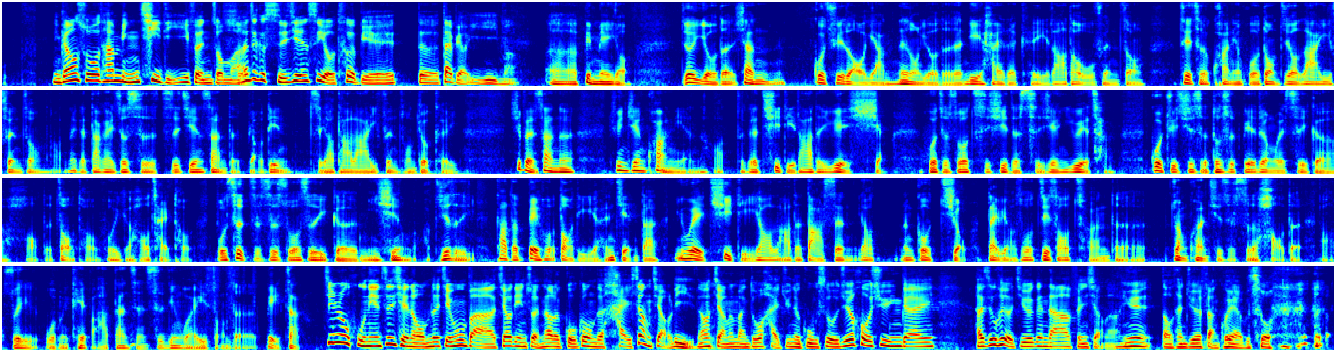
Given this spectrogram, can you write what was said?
你刚刚说它鸣汽笛一分钟嘛？那这个时间是有特别的代表意义吗？呃，并没有，就有的像过去老杨那种，有的人厉害的可以拉到五分钟。这次跨年活动只有拉一分钟啊，那个大概就是时间上的表定，只要他拉一分钟就可以。基本上呢，军舰跨年啊，这个汽笛拉得越响，或者说持续的时间越长，过去其实都是被认为是一个好的兆头或一个好彩头，不是只是说是一个迷信。其实它的背后道理也很简单，因为汽笛要拉得大声，要能够久，代表说这艘船的。状况其实是好的啊，所以我们可以把它当成是另外一种的备战。进入虎年之前呢，我们的节目把焦点转到了国共的海上角力，然后讲了蛮多海军的故事。我觉得后续应该还是会有机会跟大家分享了，因为老谭觉得反馈还不错。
